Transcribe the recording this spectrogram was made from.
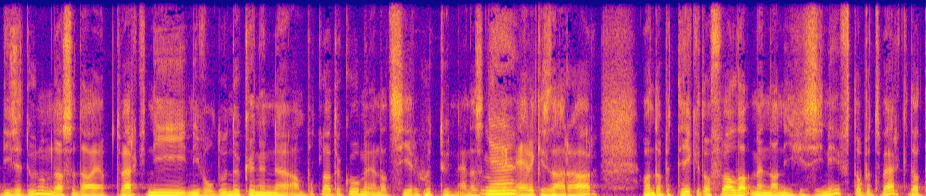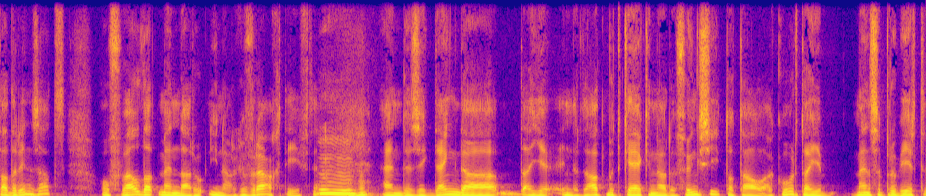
die ze doen omdat ze dat op het werk niet, niet voldoende kunnen aan bod laten komen en dat zeer goed doen. En dat is, ja. eigenlijk is dat raar, want dat betekent ofwel dat men dat niet gezien heeft op het werk, dat dat erin zat, ofwel dat men daar ook niet naar gevraagd heeft. Hè? Mm -hmm. En dus ik denk dat, dat je inderdaad moet kijken naar de functie, totaal akkoord, dat je mensen probeert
